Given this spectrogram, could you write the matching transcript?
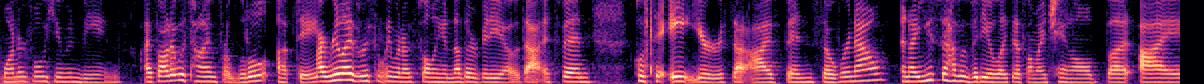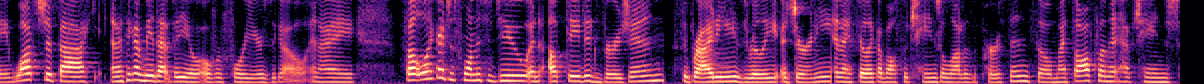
wonderful human beings. I thought it was time for a little update. I realized recently when I was filming another video that it's been close to eight years that I've been sober now. And I used to have a video like this on my channel, but I watched it back and I think I made that video over four years ago. And I felt like I just wanted to do an updated version. Sobriety is really a journey and I feel like I've also changed a lot as a person so my thoughts on it have changed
